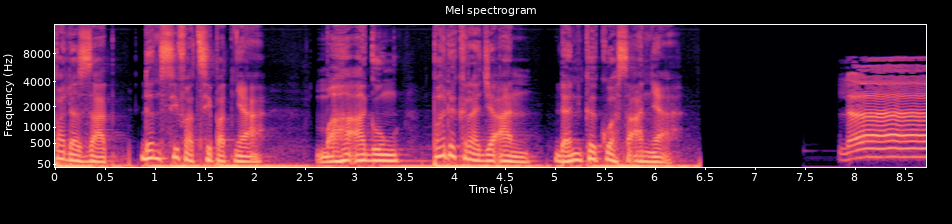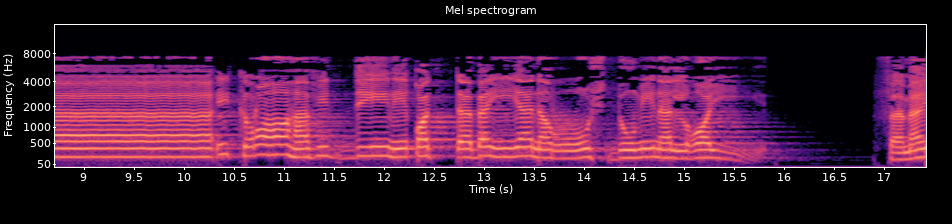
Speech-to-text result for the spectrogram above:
pada zat dan sifat-sifatnya, maha agung pada kerajaan dan kekuasaannya. لا إكراه في الدين قد تبين الرشد من الغي فمن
